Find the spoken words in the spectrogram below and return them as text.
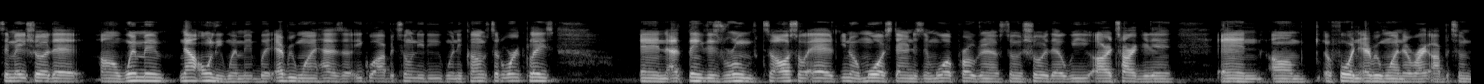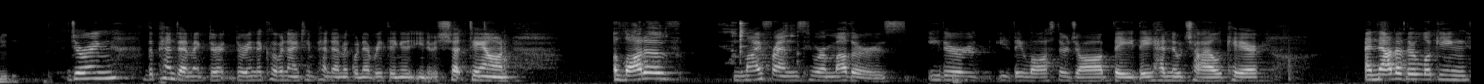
to make sure that uh, women, not only women, but everyone has an equal opportunity when it comes to the workplace. And I think there's room to also add, you know, more standards and more programs to ensure that we are targeting and um, affording everyone the right opportunity. During the pandemic, dur- during the COVID nineteen pandemic, when everything you know shut down, a lot of my friends who are mothers either they lost their job, they they had no child care, and now that they're looking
